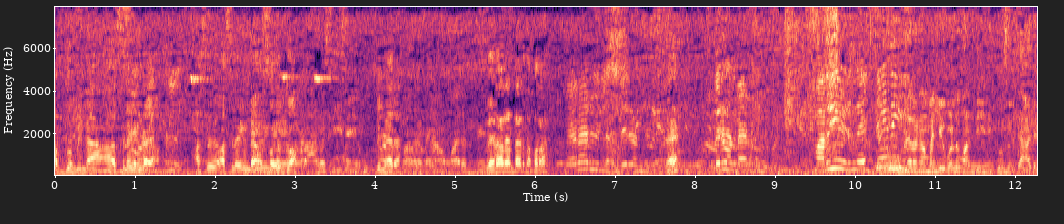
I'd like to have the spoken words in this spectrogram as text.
അബ്ദു പിന്നെ അസ്ലയുണ്ടായോ അസ്ലയുണ്ടോ സ്വതക്കോ. പിന്നെ വേറെ ആരാ ഉണ്ടായിരുന്ന? പറ. ഏ? ഇവരുണ്ടായിരുന്നു. ഇറങ്ങാൻ പറ്റില്ല ഇവൾ വണ്ടി ഇരിക്കുന്നു ചാടി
